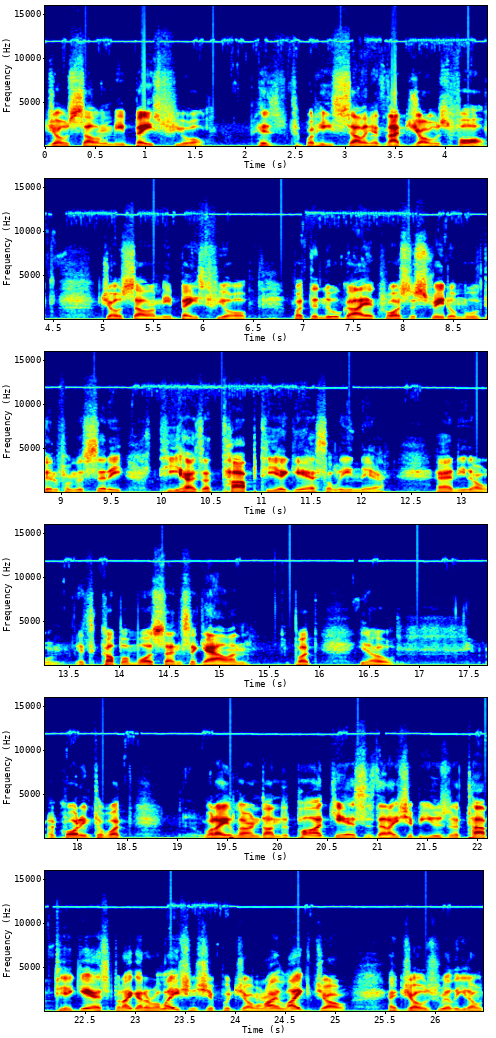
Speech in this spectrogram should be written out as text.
Joe's selling me base fuel his what he's selling. It's not Joe's fault. Joe's selling me base fuel, but the new guy across the street who moved in from the city, he has a top tier gasoline there, and you know it's a couple more cents a gallon, but you know, according to what what I learned on the podcast is that I should be using a top tier gas. But I got a relationship with Joe, and I like Joe. And Joe's really, you know,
